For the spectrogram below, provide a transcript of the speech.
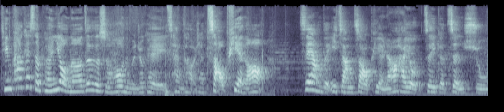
听 Podcast 的朋友呢，这个时候你们就可以参考一下照片哦。这样的一张照片，然后还有这个证书，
